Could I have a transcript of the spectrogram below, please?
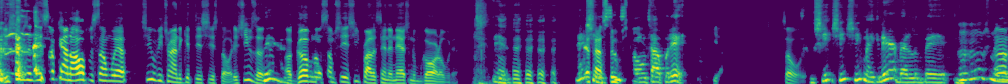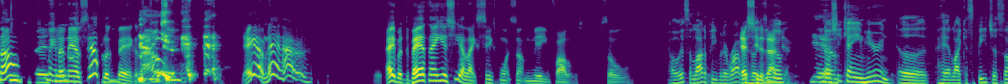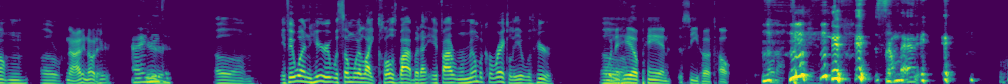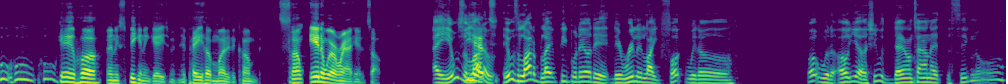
If she was in, in, some kind of office somewhere, she would be trying to get this shit started. If she was a, yeah. a governor or some shit, she'd probably send a national guard over there. Yeah. That's how stupid. On top of that. Yeah. So She she she making everybody look bad. Mm-mm, she No, making no. herself look bad. making She- her damn self look bad. 'cause damn, man. I, hey, but the bad thing is she got like six point something million followers. So Oh, it's a lot of people that rock that with her. shit is you out know, there. Yeah, You know, she came here and uh had like a speech or something. Uh, No, I didn't know that. here. I ain't here. either. Um, if it wasn't here, it was somewhere like close by. But I, if I remember correctly, it was here. Who in the Uh, hell paying to see her talk? Somebody. Who who who gave her an speaking engagement and paid her money to come some anywhere around here to talk? Hey, it was a lot of t- it was a lot of black people there that that really like fucked with uh fuck with her. Oh yeah, she was downtown at the Signal.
